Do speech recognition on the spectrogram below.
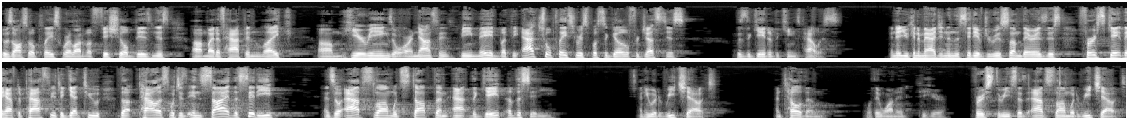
It was also a place where a lot of official business uh, might have happened, like um, hearings or, announcements being made. But the actual place you were supposed to go for justice was the gate of the king's palace. And then you can imagine in the city of Jerusalem, there is this first gate they have to pass through to get to the palace, which is inside the city. And so Absalom would stop them at the gate of the city and he would reach out and tell them what they wanted to hear. Verse three says Absalom would reach out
